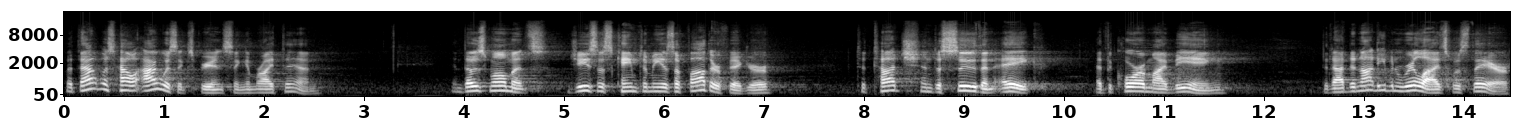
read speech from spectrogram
but that was how I was experiencing him right then. In those moments, Jesus came to me as a father figure to touch and to soothe an ache at the core of my being that I did not even realize was there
